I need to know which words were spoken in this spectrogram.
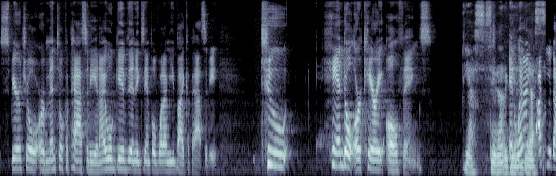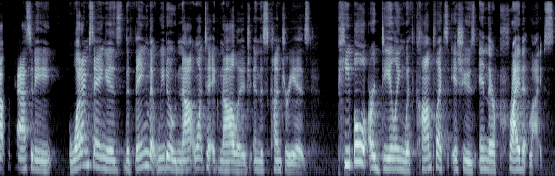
spiritual, or mental capacity, and I will give an example of what I mean by capacity, to handle or carry all things. Yes, say that again. And when I'm yes. talking about capacity, what I'm saying is the thing that we do not want to acknowledge in this country is people are dealing with complex issues in their private lives,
